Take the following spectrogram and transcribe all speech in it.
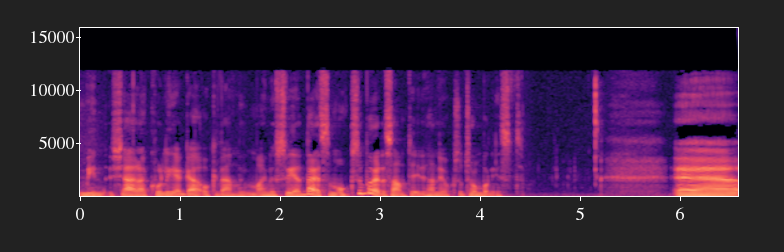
min kära kollega och vän Magnus Svedberg som också började samtidigt, han är också trombonist. Eh,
